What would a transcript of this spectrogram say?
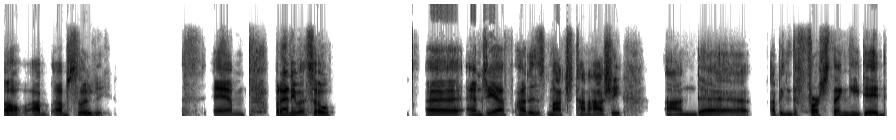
Oh, ab- absolutely. Um, but anyway, so uh, MJF had his match Tanahashi, and uh, I mean, the first thing he did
